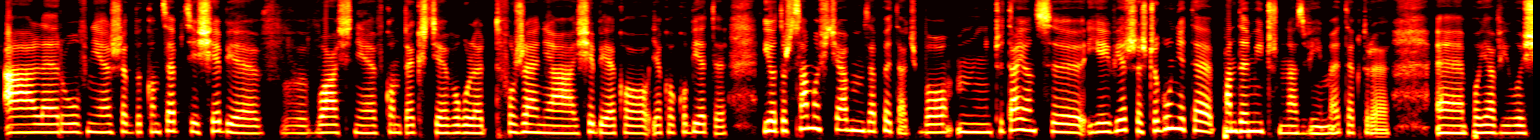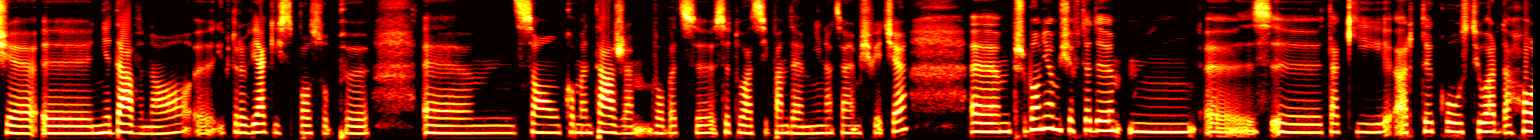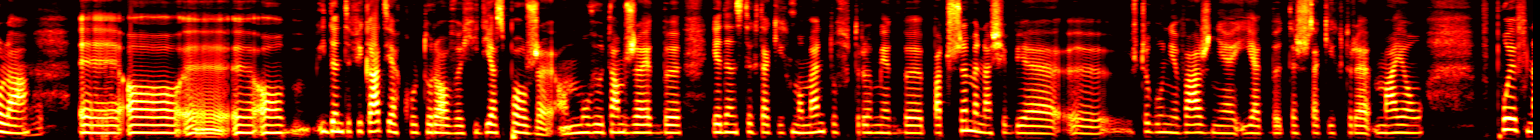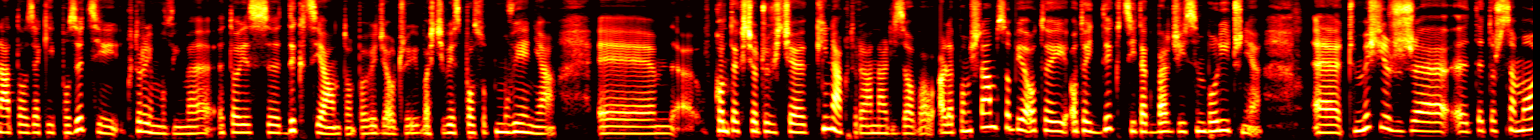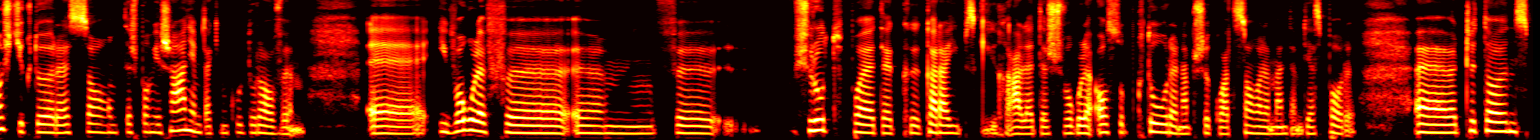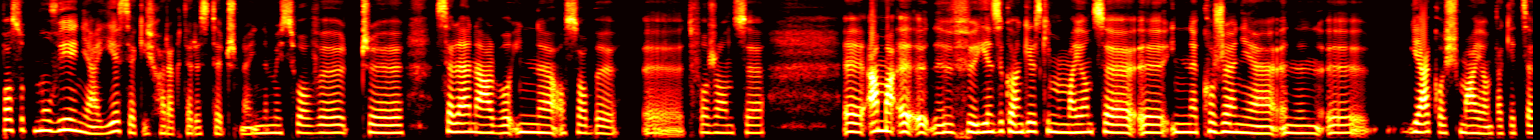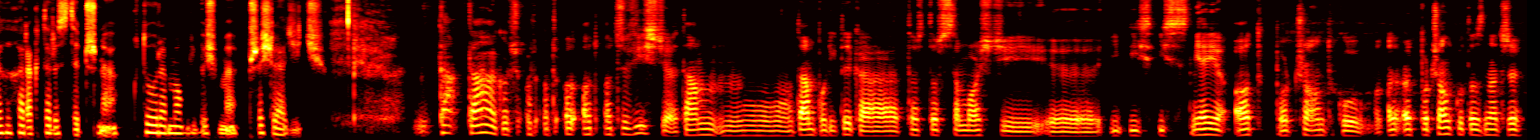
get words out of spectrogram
ale również jakby koncepcję siebie w, właśnie w kontekście w ogóle tworzenia siebie jako, jako kobiety. I o tożsamość chciałabym zapytać, bo mm, czytając jej wiersze, szczególnie te pandemiczne, nazwijmy, te, które e, pojawiły się e, niedawno e, i które w jakiś sposób są komentarzem wobec sytuacji pandemii na całym świecie. Przypomniał mi się wtedy mm, taki artykuł Stewarda Halla mhm. o, o identyfikacjach kulturowych i diasporze. On mówił tam, że jakby jeden z tych takich momentów, w którym jakby patrzymy na siebie szczególnie ważnie i jakby też takich, które mają wpływ na to, z jakiej pozycji, której mówimy, to jest dykcja, on to powiedział, czyli właściwie sposób mówienia. W kontekście oczywiście kina, które analizował, ale pomyślałam sobie o tej, o tej dykcji tak bardziej symbolicznie. E, czy myślisz, że te tożsamości, które są też pomieszaniem takim kulturowym e, i w ogóle w, w wśród poetek karaibskich, ale też w ogóle osób, które na przykład są elementem diaspory. E, czy ten sposób mówienia jest jakiś charakterystyczny? Innymi słowy, czy Selena albo inne osoby e, tworzące e, w języku angielskim mające inne korzenie, jakoś mają takie cechy charakterystyczne, które moglibyśmy prześledzić? Ta, tak, oczywiście. Tam, mm, tam polityka toż, tożsamości y, istnieje od początku. Od początku to znaczy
